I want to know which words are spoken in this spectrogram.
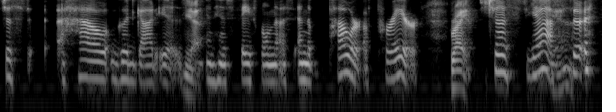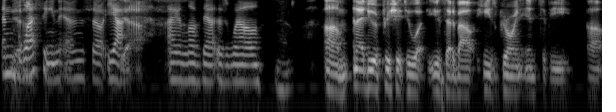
Just how good God is yeah. and his faithfulness and the power of prayer. Right. Just yeah. yeah. The and yeah. blessing. And so yeah, yeah. I love that as well. Yeah. Um, and I do appreciate too what you said about he's growing into be uh,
